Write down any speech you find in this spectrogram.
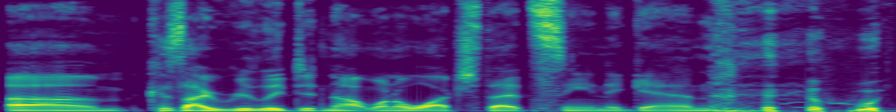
Because I really did not want to watch that scene again with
